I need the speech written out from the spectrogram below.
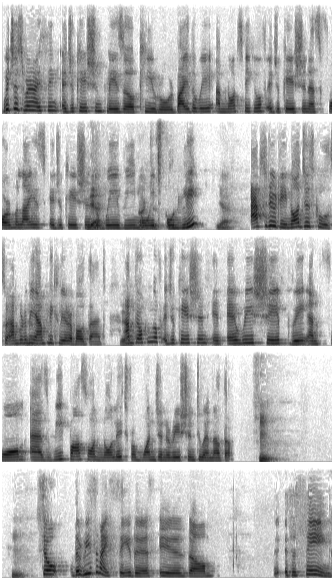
which is where i think education plays a key role by the way i'm not speaking of education as formalized education yeah. the way we know it only yeah Absolutely, not just school. So I'm going to be amply clear about that. Yeah. I'm talking of education in every shape, way, and form as we pass on knowledge from one generation to another. Hmm. Hmm. So the reason I say this is um, it's a saying,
